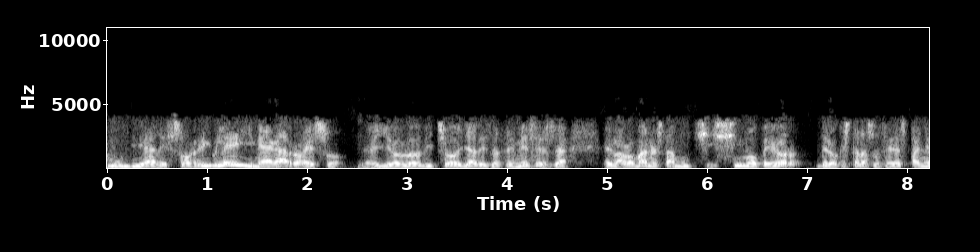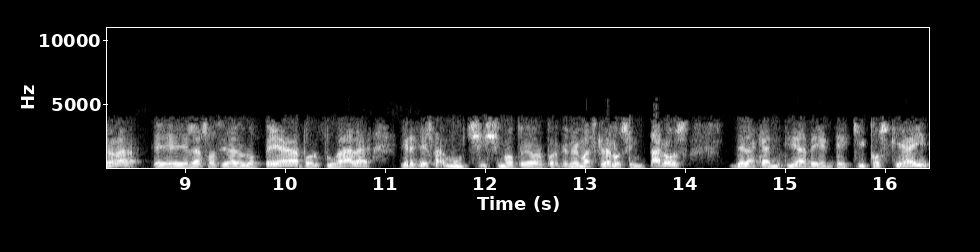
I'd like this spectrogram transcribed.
mundial es horrible y me agarro a eso. Eh, yo lo he dicho ya desde hace meses, o sea, el balonmano está muchísimo peor de lo que está la sociedad española, eh, la sociedad europea, Portugal, Grecia está muchísimo peor porque no hay más que ver los impagos de la cantidad de, equipos que hay,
